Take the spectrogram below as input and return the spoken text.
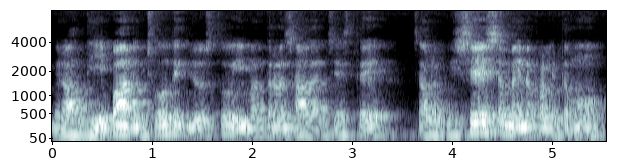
మీరు ఆ దీపాన్ని జ్యోతి చూస్తూ ఈ మంత్రాన్ని సాధన చేస్తే చాలా విశేషమైన ఫలితము.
